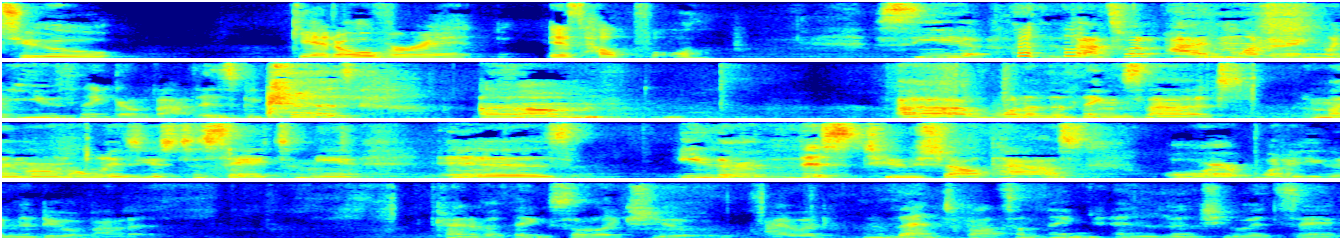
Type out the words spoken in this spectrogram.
to get over it is helpful? See, that's what I'm wondering what you think of that is because um uh one of the things that my mom always used to say to me is either this too shall pass or what are you going to do about it? Kind of a thing. So like she I would vent about something and then she would say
